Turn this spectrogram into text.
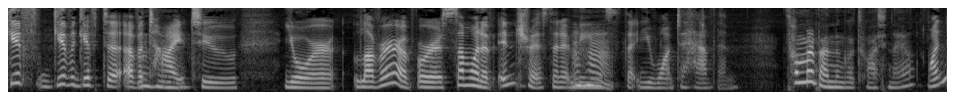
give give a gift of a tie to your lover of, or someone of interest, then it means that you want to have them. 선물 받는 거 좋아하시나요? 완전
